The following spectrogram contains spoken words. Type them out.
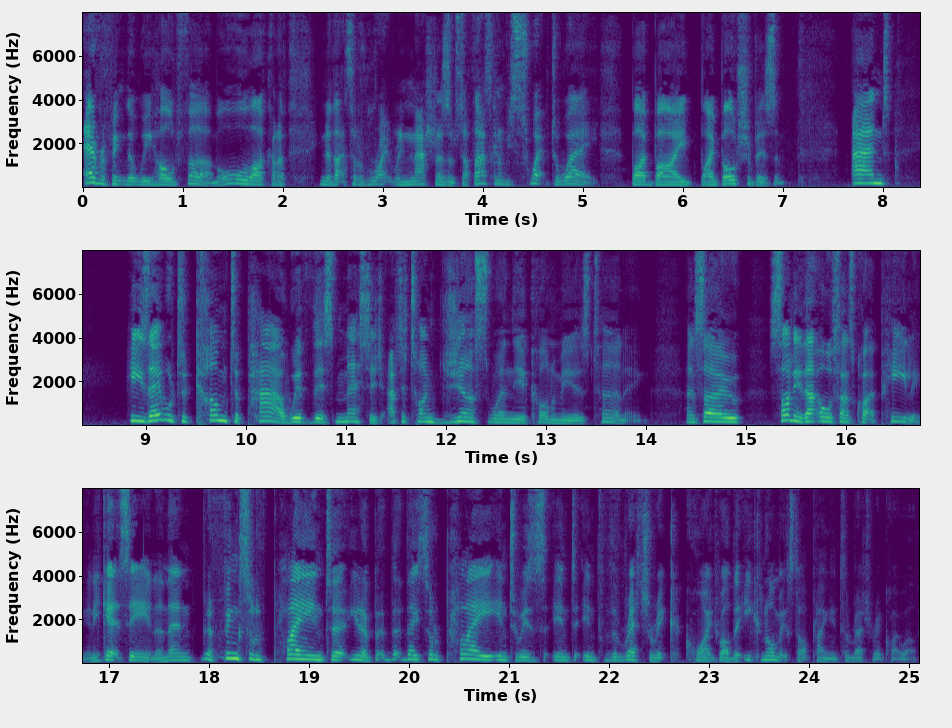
everything that we hold firm, all our kind of, you know know that sort of right wing nationalism stuff. That's going to be swept away by by by Bolshevism, and he's able to come to power with this message at a time just when the economy is turning, and so suddenly that all sounds quite appealing and he gets in and then things sort of play into you know they sort of play into his into, into the rhetoric quite well. The economics start playing into the rhetoric quite well.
